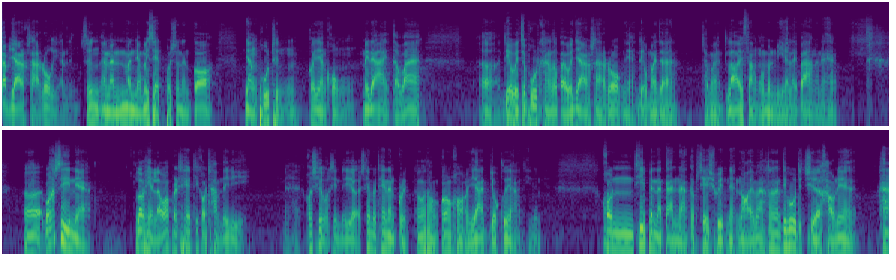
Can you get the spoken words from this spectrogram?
กับยารักษาโรคอีกอันหนึ่งซึ่งอันนั้นมันยังไม่เสร็จ เพราะฉะนั้นก็ยังพูดถึงก็ยังคงไม่ได้ แต่ว่าเเดี๋ยวไว้จะพูดครั้งต่อไปว่ายารักษาโรคเนี่ยเดี๋ยวมาจะจะมาเล่าให้ฟังว่ามันมีอะไรบ้างนะฮะวัคซีนเนี่ย เราเห็นแล้วว่าประเทศที่เขาทาได้ดีนะฮะเขาเฉียววัคซีนได้เยอะเช่นประเทศอังกฤษต้องขอขออนุญาตยกตัวอย่างทีนึงคนที่เป็นอาการหนักกับเสียชีวิตเนี่ยน้อยมากทั้งที่ผู้ติดเชื้อเขาเนี่ยห้า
